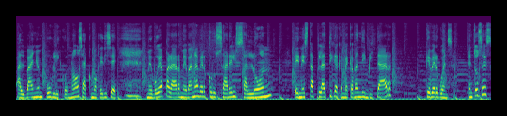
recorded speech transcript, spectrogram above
al baño en público, ¿no? O sea, como que dice, me voy a parar, me van a ver cruzar el salón en esta plática que me acaban de invitar. Qué vergüenza. Entonces,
